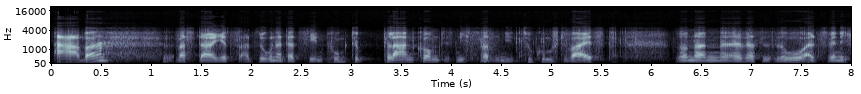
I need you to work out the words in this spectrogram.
Aber was da jetzt als sogenannter Zehn-Punkte-Plan kommt, ist nichts, was in die Zukunft weist, sondern äh, das ist so, als wenn ich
